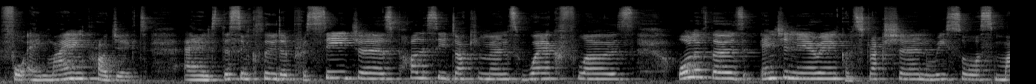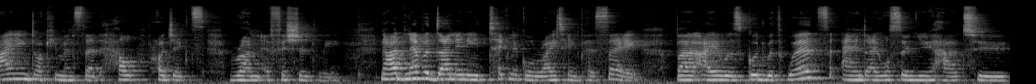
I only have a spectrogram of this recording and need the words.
for a mining project. And this included procedures, policy documents, workflows, all of those engineering, construction, resource, mining documents that help projects run efficiently. Now, I'd never done any technical writing per se, but I was good with words and I also knew how to,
